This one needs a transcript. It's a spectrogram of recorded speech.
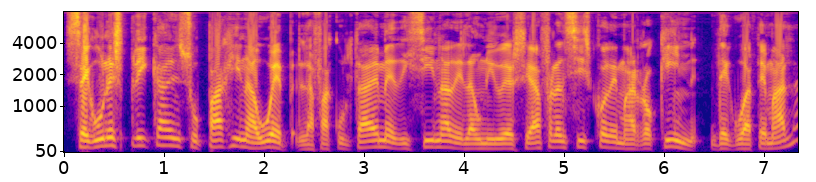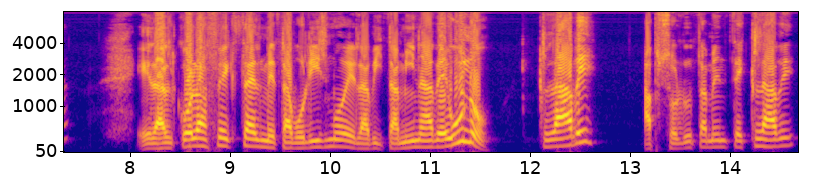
Según explica en su página web la Facultad de Medicina de la Universidad Francisco de Marroquín de Guatemala, el alcohol afecta el metabolismo de la vitamina B1, clave, absolutamente clave,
